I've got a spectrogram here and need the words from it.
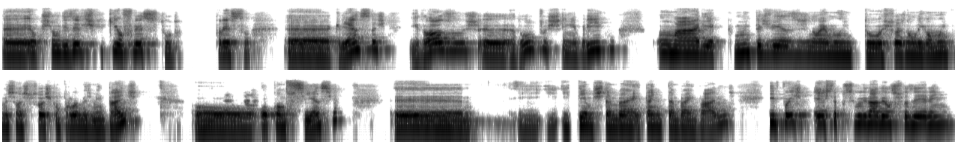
Eh, eu costumo dizer-lhes que ofereço tudo. Ofereço eh, crianças, idosos, adultos em abrigo, uma área que muitas vezes não é muito, as pessoas não ligam muito, mas são as pessoas com problemas mentais ou, ou com deficiência. E, e, e, temos também, tenho também várias, e depois esta possibilidade deles fazerem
